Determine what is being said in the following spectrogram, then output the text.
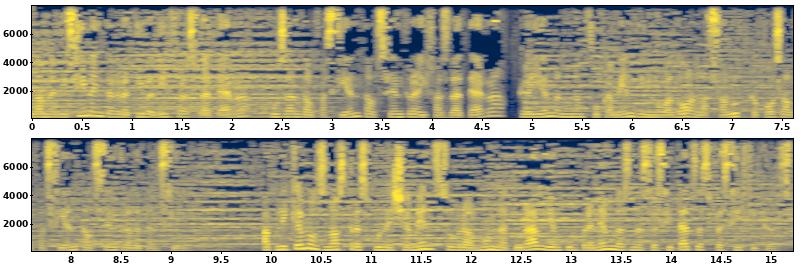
La medicina integrativa d'IFAS de terra, posant el pacient al centre IFAS de terra, creiem en un enfocament innovador en la salut que posa el pacient al centre d'atenció. Apliquem els nostres coneixements sobre el món natural i en comprenem les necessitats específiques.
